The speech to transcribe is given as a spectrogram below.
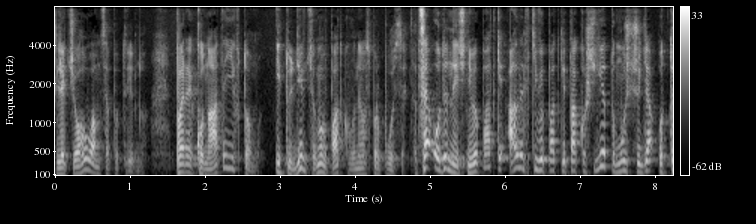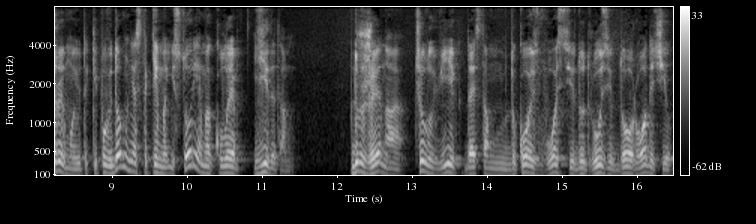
для чого вам це потрібно, переконати їх в тому. І тоді в цьому випадку вони вас пропустять. Це одиничні випадки, але такі випадки також є, тому що я отримую такі повідомлення з такими історіями, коли їде там дружина, чоловік, десь там до когось в гості, до друзів, до родичів.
